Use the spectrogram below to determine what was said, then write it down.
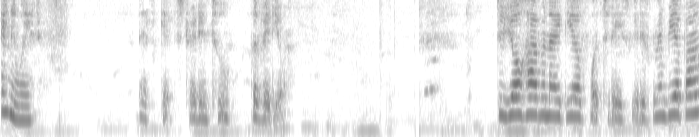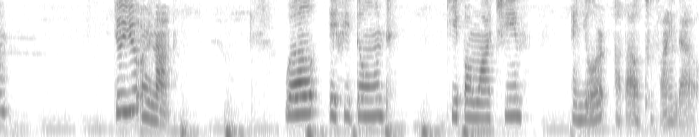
anyways, let's get straight into the video. Do y'all have an idea of what today's video is going to be about? Do you or not? Well, if you don't, keep on watching and you're about to find out.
